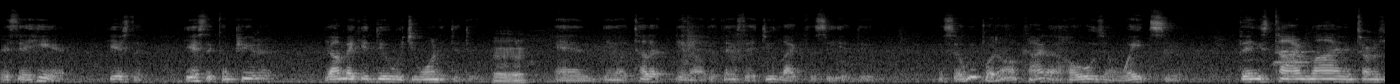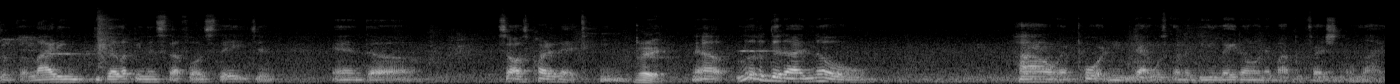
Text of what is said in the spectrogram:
they said, here, here's the, here's the computer. Y'all make it do what you want it to do. Mm-hmm. And, you know, tell it, you know, the things that you like to see it do. And so we put all kind of holes and weights and things timeline in terms of the lighting developing and stuff on stage and and uh, so I was part of that team. Right. Now, little did I know how important that was going to be later on in my professional life.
